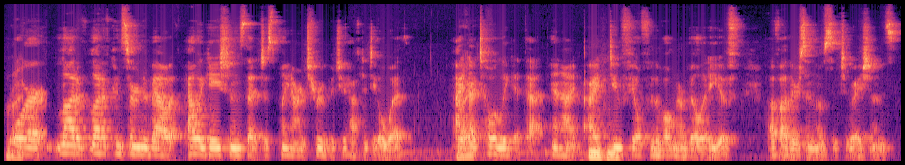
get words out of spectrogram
Right. Or a lot of, lot of concern about allegations that just plain aren't true, but you have to deal with. I, I, totally get that. And I, mm-hmm. I do feel for the vulnerability of, of others in those situations.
